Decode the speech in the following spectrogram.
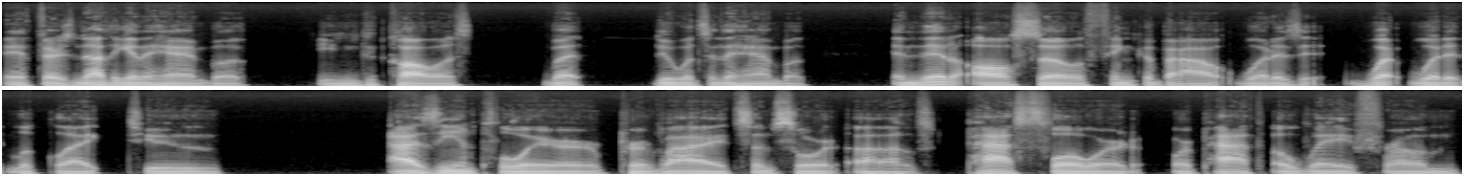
If there's nothing in the handbook, you can call us, but do what's in the handbook. And then also think about what is it, what would it look like to, as the employer, provide some sort of path forward or path away from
